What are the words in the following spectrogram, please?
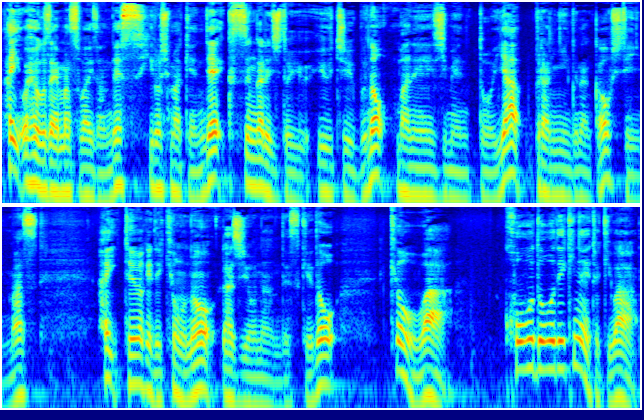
はい、おはようございます。ワイザンです。広島県でクッスンガレージという YouTube のマネージメントやプランニングなんかをしています。はい、というわけで今日のラジオなんですけど、今日は行動できない時は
